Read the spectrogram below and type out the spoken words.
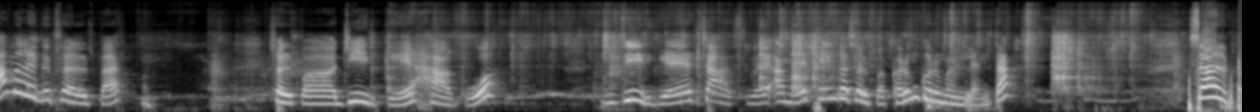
ಆಮೇಲೆ ಅದಕ್ಕೆ ಸ್ವಲ್ಪ ಸ್ವಲ್ಪ ಜೀರಿಗೆ ಹಾಗೂ ಜೀರಿಗೆ ಸಾಸಿವೆ ಆಮೇಲೆ ಶೇಂಗಾ ಸ್ವಲ್ಪ ಕರುಮ್ ಕರುಮ್ ಅನ್ಲಿ ಅಂತ. ಸ್ವಲ್ಪ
